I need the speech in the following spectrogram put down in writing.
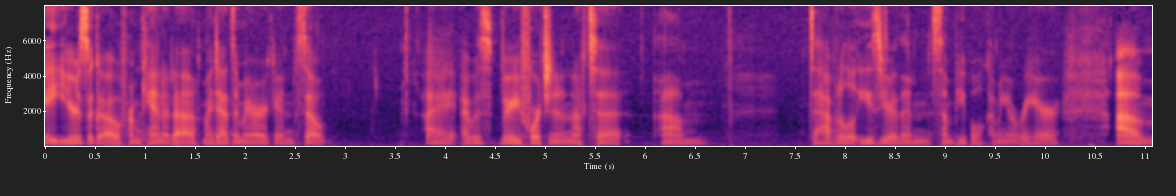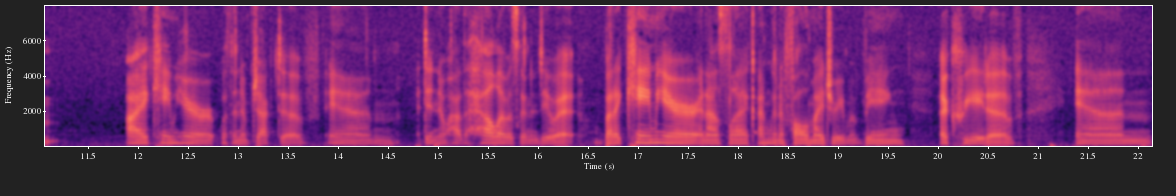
eight years ago from Canada. My dad's American, so I I was very fortunate enough to um, to have it a little easier than some people coming over here. Um, I came here with an objective and I didn't know how the hell I was going to do it. But I came here and I was like, I'm going to follow my dream of being a creative and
